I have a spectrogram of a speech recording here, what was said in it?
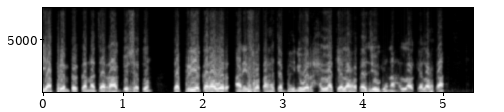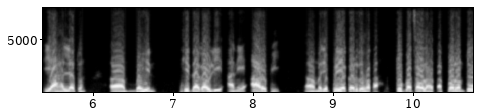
या प्रेम प्रकरणाच्या राग द्वेषातून त्या प्रियकरावर आणि स्वतःच्या बहिणीवर हल्ला केला होता जीवघेणा हल्ला केला होता. या हल्ल्यातून बहीण ही दगावली आणि आरोपी म्हणजे प्रियकर जो होता तो बचावला होता. परंतु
